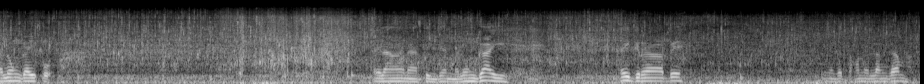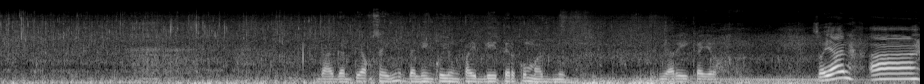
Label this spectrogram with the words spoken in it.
malunggay po. Kailangan natin dyan malunggay. Ay grabe. Sinagat ako ng langgam. Gaganti ako sa inyo dalhin ko yung 5 liter ko magnum. Yari kayo. So yan ah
